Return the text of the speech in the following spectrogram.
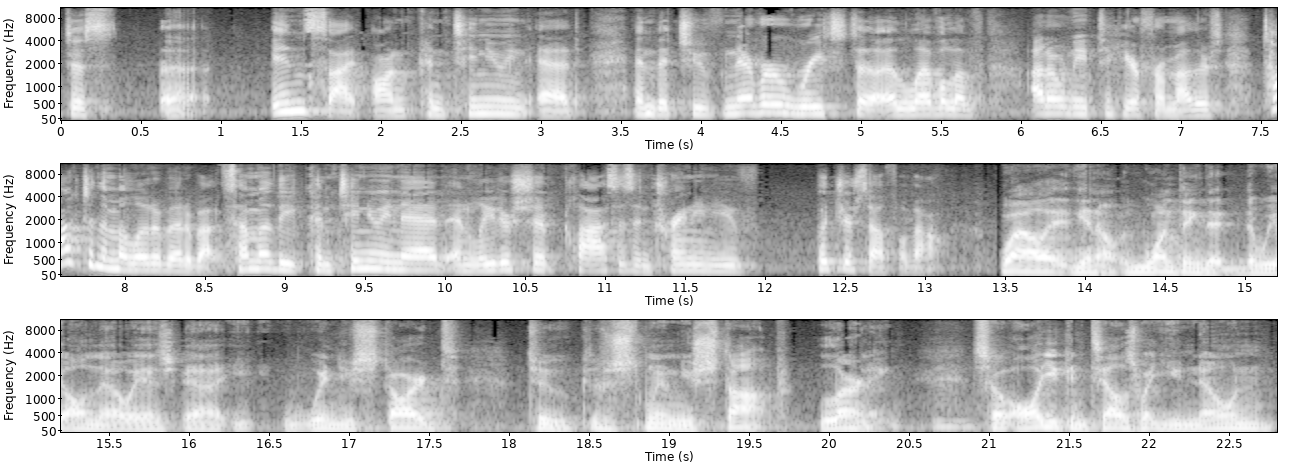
just uh, insight on continuing ed and that you've never reached a, a, level of I don't need to hear from others. Talk to them a little bit about some of the continuing ed and leadership classes and training you've put yourself about. Well, you know, one thing that, that we all know is uh, when you start to, when you stop learning. So all you can tell is what you've known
